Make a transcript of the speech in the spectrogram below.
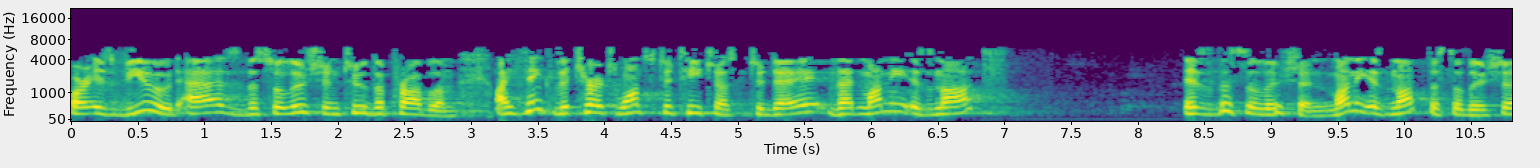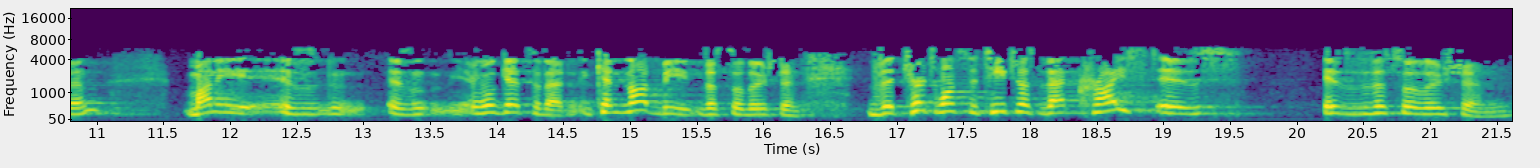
or is viewed as the solution to the problem. I think the church wants to teach us today that money is not is the solution. Money is not the solution. Money is, is, we'll get to that. It cannot be the solution. The church wants to teach us that Christ is, is the solution.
